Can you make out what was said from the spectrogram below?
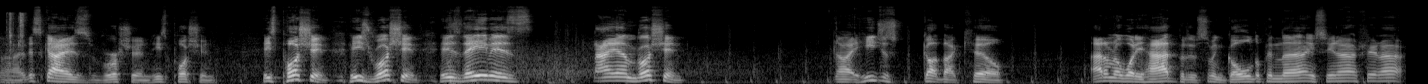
Alright, this guy is rushing. He's pushing. He's pushing. He's rushing. His name is... I am rushing. Alright, he just got that kill. I don't know what he had, but there was something gold up in there. You see that? See that?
